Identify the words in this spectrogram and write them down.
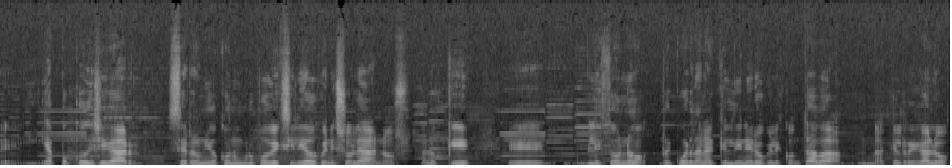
eh, y a poco de llegar se reunió con un grupo de exiliados venezolanos, a los que eh, les donó, ¿recuerdan aquel dinero que les contaba? Aquel regalo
